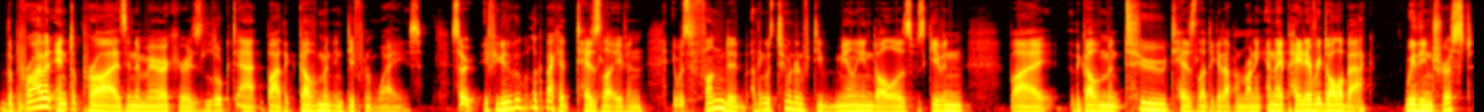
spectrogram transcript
the private enterprise in America is looked at by the government in different ways. So if you look back at Tesla, even it was funded. I think it was 250 million dollars was given by the government to Tesla to get up and running, and they paid every dollar back with interest.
